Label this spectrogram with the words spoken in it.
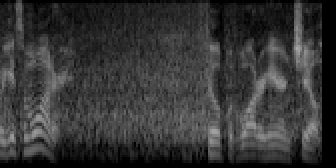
we get some water. Fill up with water here and chill.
